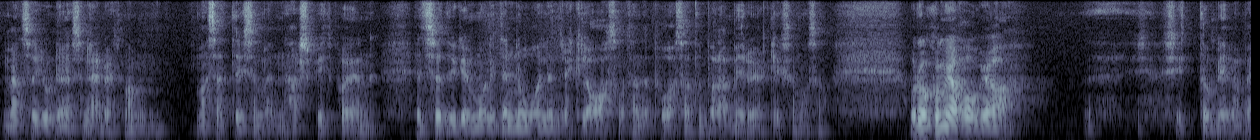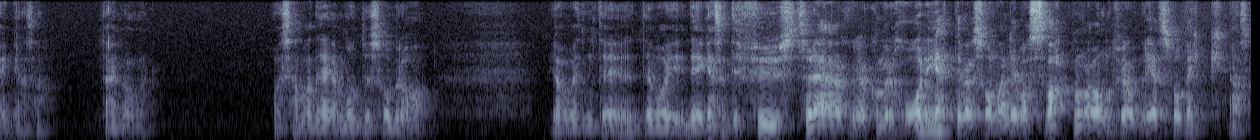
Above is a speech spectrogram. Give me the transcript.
Men så gjorde jag en sån här, du vet, man, man sätter liksom en haschbit på en, ett suddgum och en liten nål under ett glas och tänder på så att det bara blir rök liksom. Och, så. och då kommer jag ihåg hur jag, shit då blev jag bäng alltså. Den gången. Och sen var det, jag mådde så bra. Jag vet inte, det, var, det är ganska diffust sådär. Jag kommer ihåg det jätteväl så men det var svart många gånger för jag blev så väck. Alltså.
